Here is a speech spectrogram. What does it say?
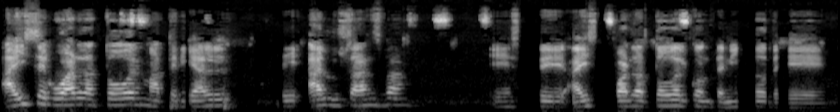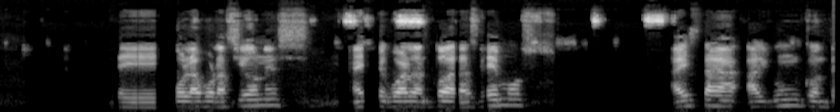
ahí se guarda todo el material de Alu Sansba, este, ahí se guarda todo el contenido de, de colaboraciones, ahí se guardan todas las demos, ahí está algún contenido.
